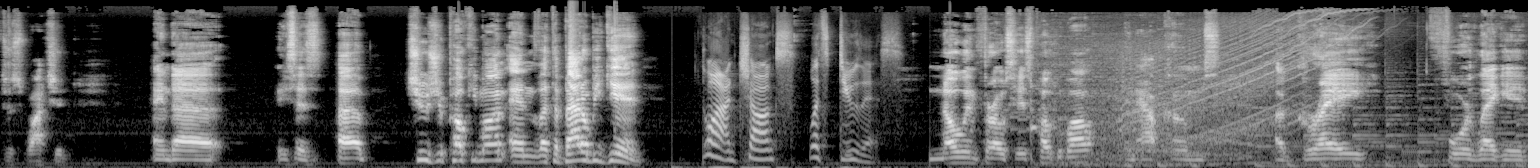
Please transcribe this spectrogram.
just watching. And uh, he says, uh, "Choose your Pokemon and let the battle begin." Go on, Chunks. Let's do this. Nolan throws his Pokeball, and out comes a gray, four-legged,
